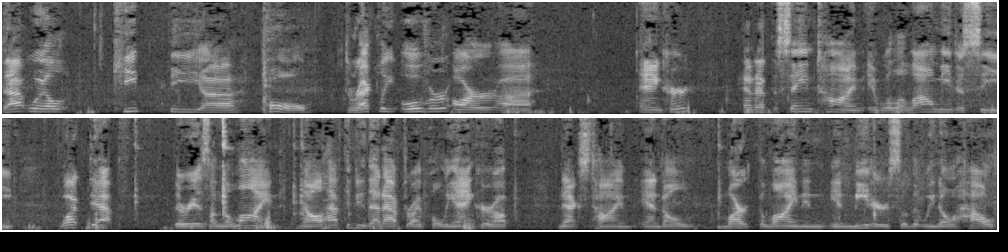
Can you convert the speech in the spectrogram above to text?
That will keep the uh, pole directly over our uh, anchor and at the same time it will allow me to see what depth there is on the line. Now I'll have to do that after I pull the anchor up next time and I'll mark the line in, in meters so that we know how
